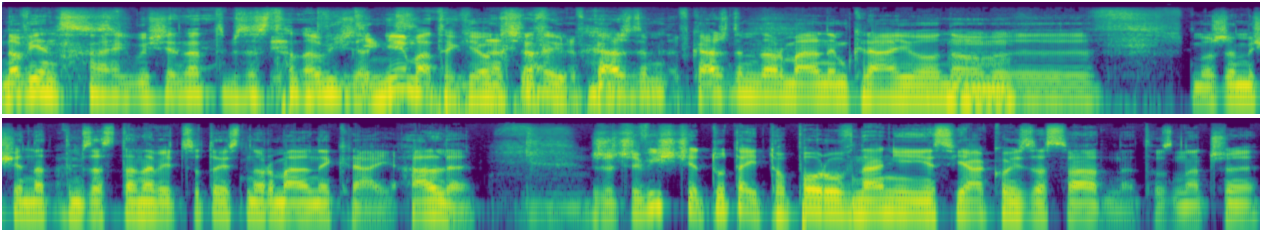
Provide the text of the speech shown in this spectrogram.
No więc... A jakby się nad tym zastanowić, że nie ma takiego Znaczy, kraju. W każdym, w każdym normalnym kraju no, y, możemy się nad tym zastanawiać, co to jest normalny kraj, ale rzeczywiście tutaj to porównanie jest jakoś zasadne. To znaczy,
